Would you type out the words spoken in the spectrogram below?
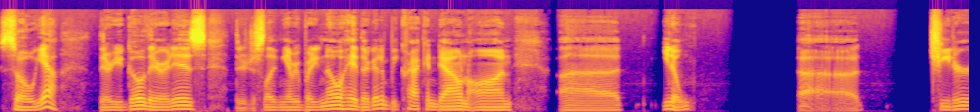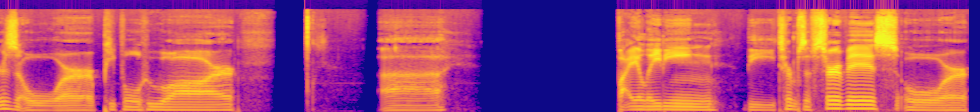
So, yeah, there you go. There it is. They're just letting everybody know hey, they're going to be cracking down on, uh, you know, uh, cheaters or people who are, uh, violating the terms of service or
